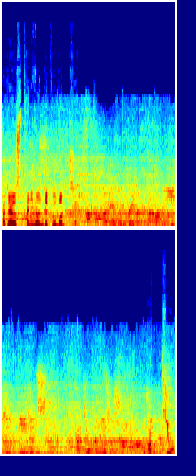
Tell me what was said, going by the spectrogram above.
카자흐스탄이 현재 두 번째. 박지원.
